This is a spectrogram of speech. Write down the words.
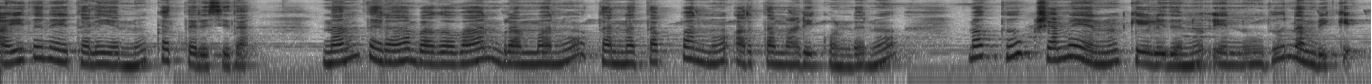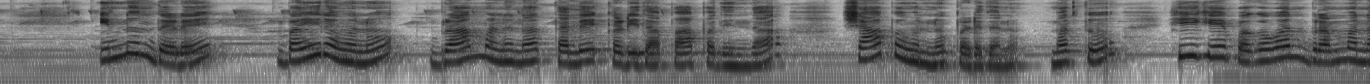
ಐದನೇ ತಲೆಯನ್ನು ಕತ್ತರಿಸಿದ. ನಂತರ ಭಗವಾನ್ ಬ್ರಹ್ಮನು ತನ್ನ ತಪ್ಪನ್ನು ಅರ್ಥ ಮಾಡಿಕೊಂಡನು ಮತ್ತು ಕ್ಷಮೆಯನ್ನು ಕೇಳಿದನು ಎನ್ನುವುದು ನಂಬಿಕೆ. ಇನ್ನೊಂದೆಡೆ ಭೈರವನು ಬ್ರಾಹ್ಮಣನ ತಲೆ ಕಡಿದ ಪಾಪದಿಂದ ಶಾಪವನ್ನು ಪಡೆದನು. ಮತ್ತು ಹೀಗೆ ಭಗವಾನ್ ಬ್ರಹ್ಮನ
